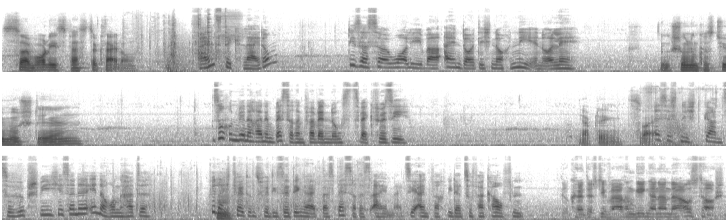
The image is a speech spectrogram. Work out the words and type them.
Sir Wallys feste Kleidung. Feinste Kleidung? Dieser Sir Wally war eindeutig noch nie in Olay. Die gestohlenen Kostüme stehlen. Suchen wir nach einem besseren Verwendungszweck für sie. Ja, Ablegen 2. Es ist nicht ganz so hübsch, wie ich es in Erinnerung hatte. Vielleicht fällt uns für diese Dinger etwas Besseres ein, als sie einfach wieder zu verkaufen. Du könntest die Waren gegeneinander austauschen.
